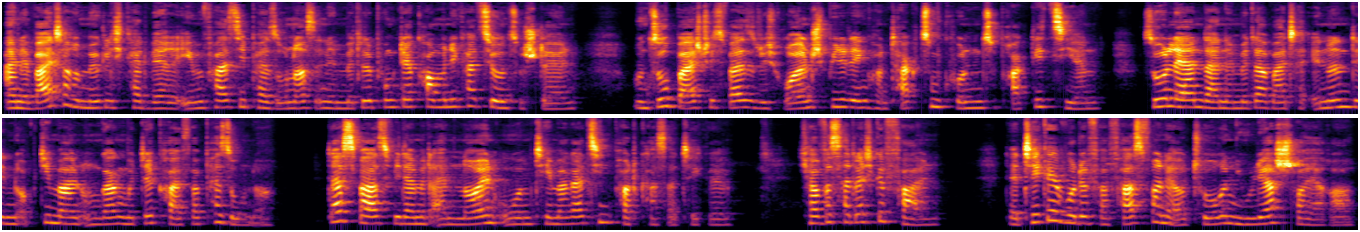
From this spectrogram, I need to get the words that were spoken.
Eine weitere Möglichkeit wäre ebenfalls, die Personas in den Mittelpunkt der Kommunikation zu stellen und so beispielsweise durch Rollenspiele den Kontakt zum Kunden zu praktizieren. So lernen deine MitarbeiterInnen den optimalen Umgang mit der Käuferpersona. Das war's wieder mit einem neuen OMT Magazin Podcast Artikel. Ich hoffe, es hat euch gefallen. Der Artikel wurde verfasst von der Autorin Julia Scheuerer.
